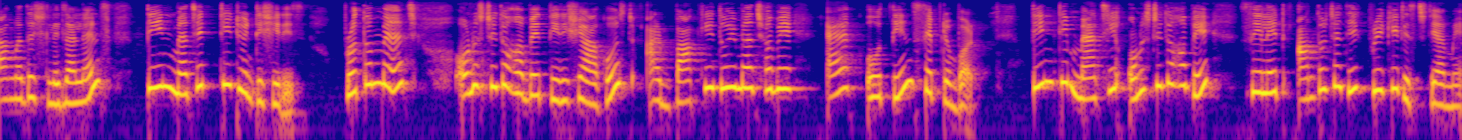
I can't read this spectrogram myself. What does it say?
বাংলাদেশ নেদারল্যান্ডস তিন ম্যাচের টি টোয়েন্টি সিরিজ। প্রথম ম্যাচ অনুষ্ঠিত হবে তিরিশে আগস্ট আর বাকি দুই ম্যাচ হবে এক ও তিন সেপ্টেম্বর। তিনটি ম্যাচই অনুষ্ঠিত হবে সিলেট আন্তর্জাতিক ক্রিকেট স্টেডিয়ামে।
